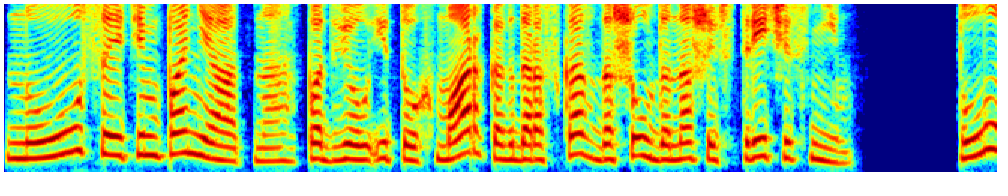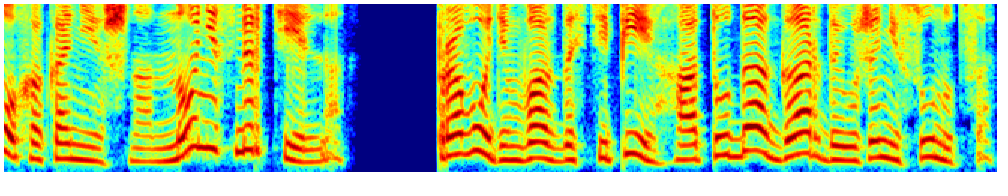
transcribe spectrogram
«Ну, с этим понятно», – подвел итог Мар, когда рассказ дошел до нашей встречи с ним. «Плохо, конечно, но не смертельно. Проводим вас до степи, а туда гарды уже не сунутся».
